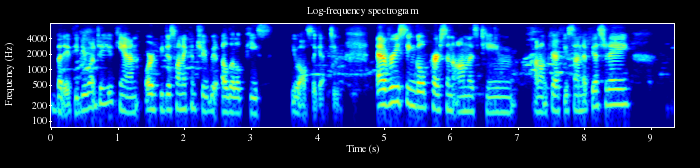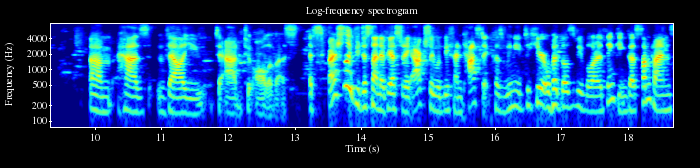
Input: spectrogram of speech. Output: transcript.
But if you do want to, you can. Or if you just want to contribute a little piece, you also get to. Every single person on this team, I don't care if you signed up yesterday, um, has value to add to all of us. Especially if you just signed up yesterday, actually would be fantastic because we need to hear what those people are thinking. Because sometimes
